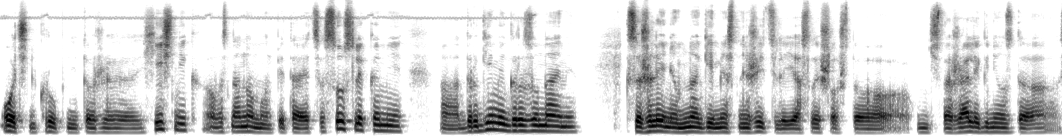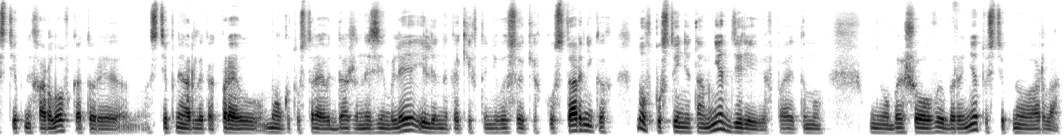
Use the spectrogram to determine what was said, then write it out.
очень крупный тоже хищник, в основном он питается сусликами, другими грызунами. К сожалению, многие местные жители, я слышал, что уничтожали гнезда степных орлов, которые степные орлы, как правило, могут устраивать даже на земле или на каких-то невысоких кустарниках. Ну, в пустыне там нет деревьев, поэтому у него большого выбора нет у степного орла.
